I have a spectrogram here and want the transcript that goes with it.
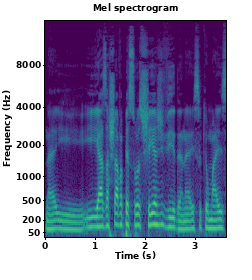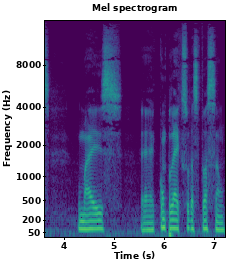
né? E, e as achava pessoas cheias de vida, né? Isso que é o mais, o mais é, complexo da situação.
